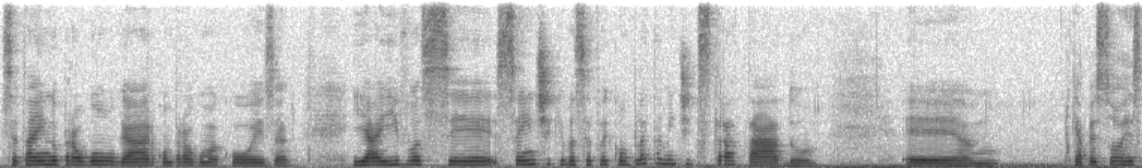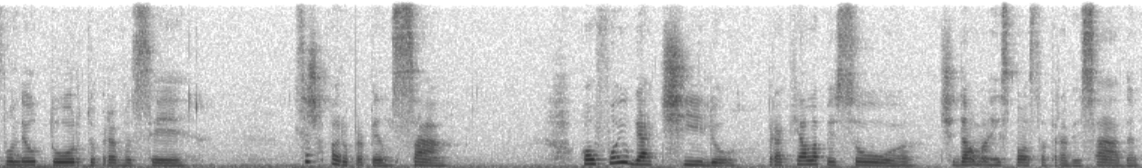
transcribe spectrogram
você tá indo para algum lugar comprar alguma coisa, e aí você sente que você foi completamente destratado, é, que a pessoa respondeu torto para você. Você já parou para pensar? Qual foi o gatilho para aquela pessoa te dar uma resposta atravessada,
